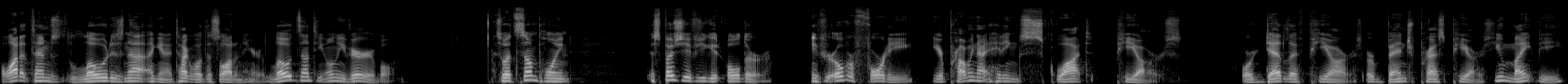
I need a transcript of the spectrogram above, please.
a lot of times load is not again, I talk about this a lot in here. Load's not the only variable. So at some point, especially if you get older, if you're over 40, you're probably not hitting squat PRs or deadlift PRs or bench press PRs. You might be,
